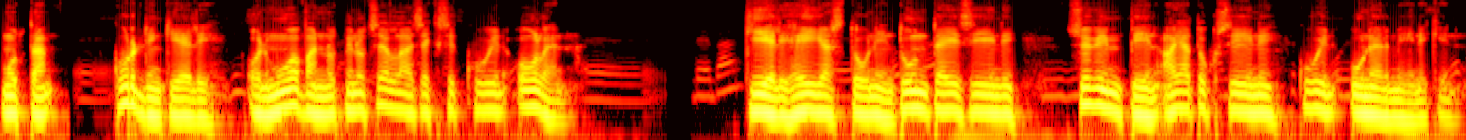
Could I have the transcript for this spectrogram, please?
mutta kurdinkieli on muovannut minut sellaiseksi kuin olen. Kieli heijastuu niin tunteisiini, syvimpiin ajatuksiini kuin unelmiinikin.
